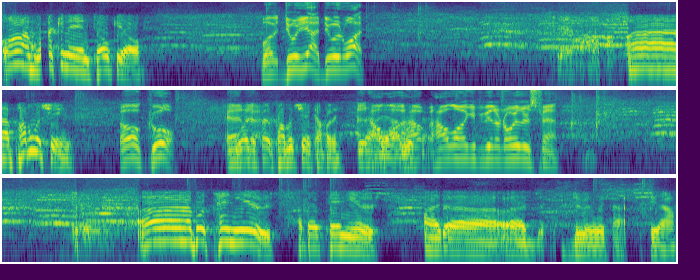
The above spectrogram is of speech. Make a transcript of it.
Oh, I'm working in Tokyo. Well, doing yeah, doing what? Uh, publishing. Oh, cool. And, for a publishing company. Yeah, how, yeah, how, how, long have you been an Oilers fan? Uh, about 10 years. About 10 years. Uh, uh, doing with that, yeah.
